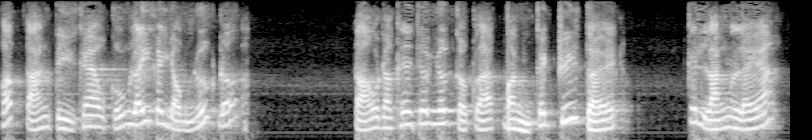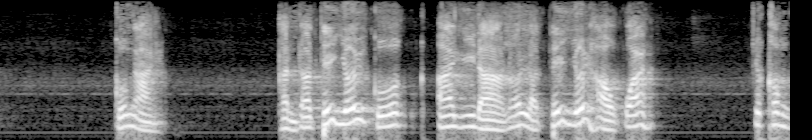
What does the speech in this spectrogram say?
pháp tạng tỳ kheo cũng lấy cái dòng nước đó, tạo ra cái thế giới cực lạc bằng cái trí tuệ, cái lặng lẽ của ngài. Thành ra thế giới của a di đà đó là thế giới hào quang, chứ không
